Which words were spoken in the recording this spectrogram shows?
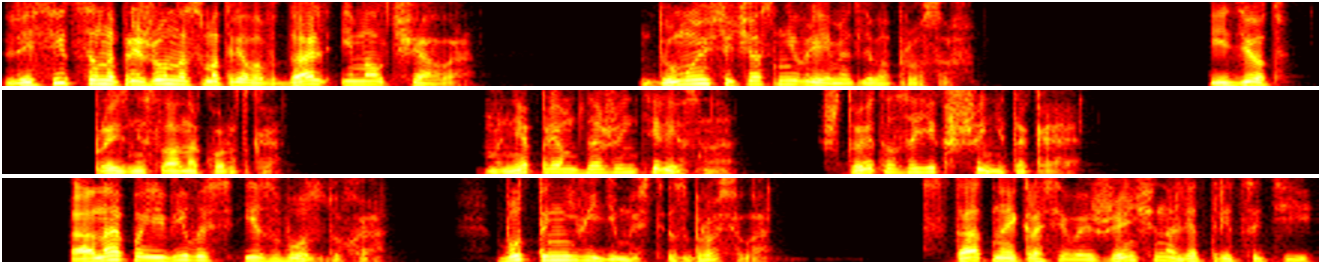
Лисица напряженно смотрела вдаль и молчала. Думаю, сейчас не время для вопросов. «Идет», — произнесла она коротко. Мне прям даже интересно, что это за якшини такая? Она появилась из воздуха, будто невидимость сбросила. Статная красивая женщина лет тридцати,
